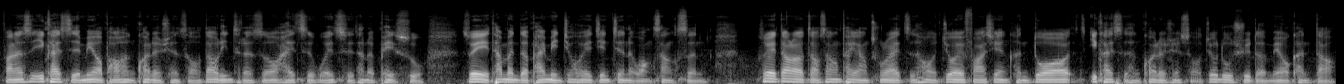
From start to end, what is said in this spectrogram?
反而是一开始没有跑很快的选手，到凌晨的时候还是维持他的配速，所以他们的排名就会渐渐的往上升。所以到了早上太阳出来之后，就会发现很多一开始很快的选手就陆续的没有看到，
